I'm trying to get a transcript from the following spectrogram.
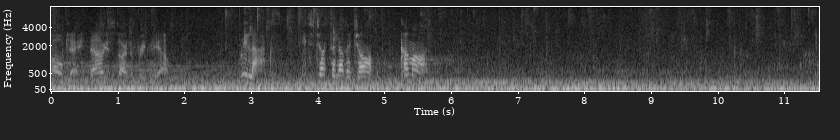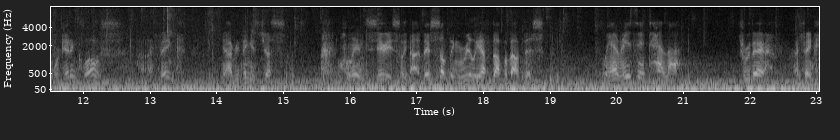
Okay, now you're starting to freak me out. Relax. It's just another job. Come on. Getting close, I think. Yeah, everything is just... Lin, seriously, uh, there's something really effed up about this. Where is it, Heller? Through there, I think.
